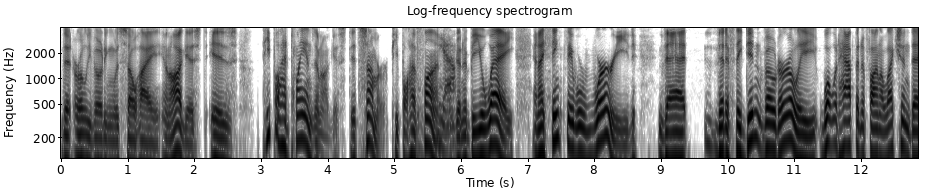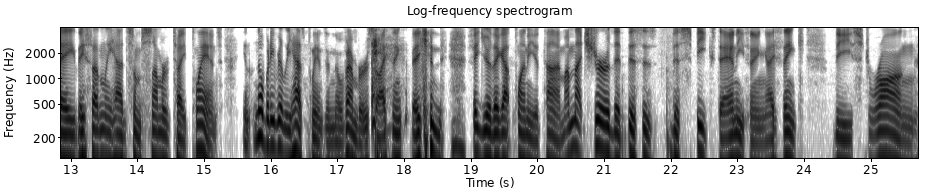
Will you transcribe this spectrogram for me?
that early voting was so high in August is people had plans in August. It's summer. People have fun. Yeah. They're going to be away. And I think they were worried that that if they didn't vote early, what would happen if on election day they suddenly had some summer type plans? You know, nobody really has plans in November, so I think they can figure they got plenty of time. I'm not sure that this is this speaks to anything. I think the strong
